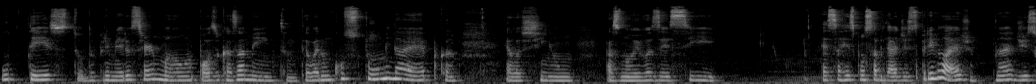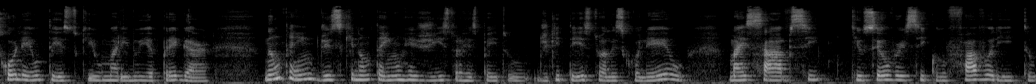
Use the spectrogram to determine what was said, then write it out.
o texto do primeiro sermão após o casamento. Então era um costume da época. Elas tinham as noivas esse essa responsabilidade, esse privilégio, né, de escolher o texto que o marido ia pregar. Não tem, diz que não tem um registro a respeito de que texto ela escolheu, mas sabe-se que o seu versículo favorito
